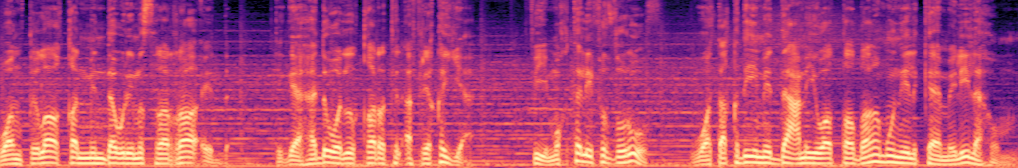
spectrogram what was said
وانطلاقا من دور مصر الرائد تجاه دول القارة الأفريقية في مختلف الظروف وتقديم الدعم والتضامن الكامل لهم.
